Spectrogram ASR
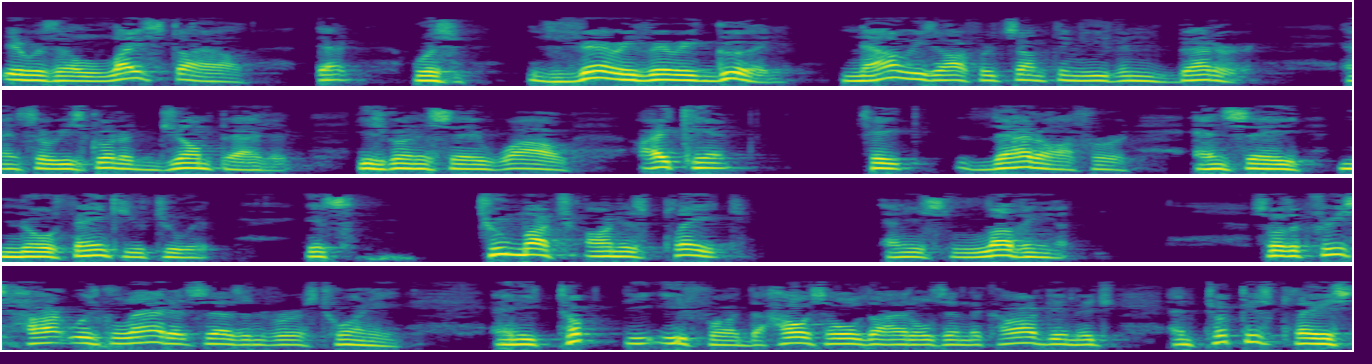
It was a lifestyle that was very, very good. Now he's offered something even better. And so he's going to jump at it. He's going to say, wow, I can't take that offer and say no thank you to it. It's too much on his plate and he's loving it. So the priest's heart was glad, it says in verse 20. And he took the ephod, the household idols, and the carved image, and took his place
